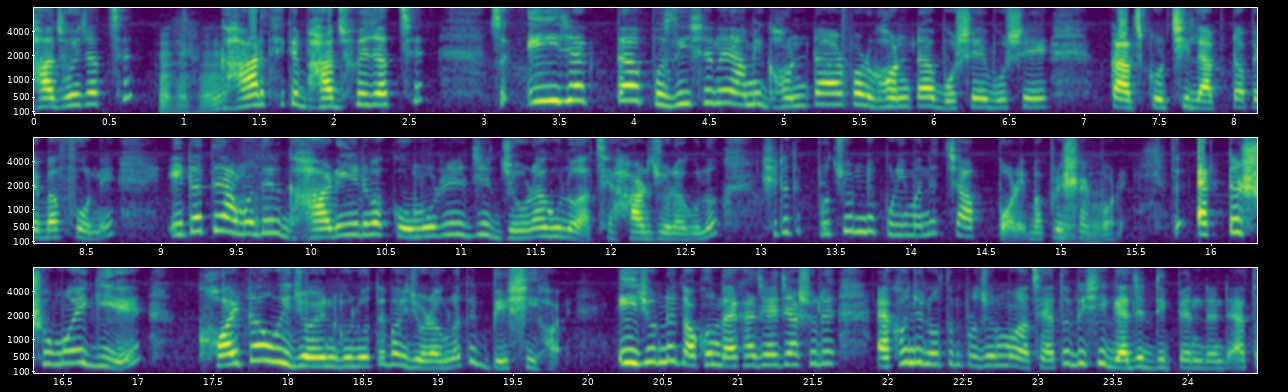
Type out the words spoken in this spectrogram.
ভাঁজ হয়ে যাচ্ছে ঘাড় থেকে ভাঁজ হয়ে যাচ্ছে। সো এই যে একটা পজিশনে আমি ঘণ্টার পর ঘণ্টা বসে বসে কাজ করছি ল্যাপটপে বা ফোনে এটাতে আমাদের ঘাড়ের বা কোমরের যে জোড়াগুলো আছে হাড় জোড়াগুলো সেটাতে প্রচণ্ড পরিমাণে চাপ পড়ে বা প্রেশার পড়ে। তো একটা সময় গিয়ে ক্ষয়টা ওই জয়েন্টগুলোতে বা ওই জোড়াগুলোতে বেশি হয়। এই জন্য তখন দেখা যায় যে আসলে এখন যে নতুন প্রজন্ম আছে এত বেশি গ্যাজেট ডিপেন্ডেন্ট এত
